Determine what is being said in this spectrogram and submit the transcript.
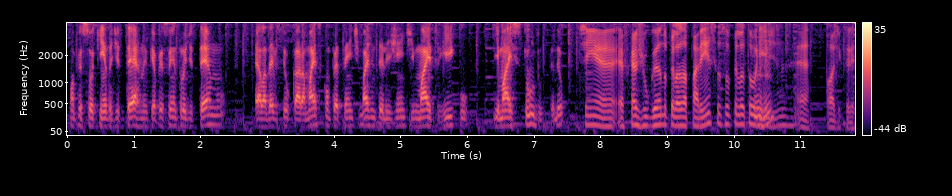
uma pessoa que entra de terno e que a pessoa entrou de terno, ela deve ser o cara mais competente, mais inteligente, mais rico e mais tudo, entendeu? Sim, é, é ficar julgando pelas aparências ou pela tua uhum. origem, né? É, pode crer.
